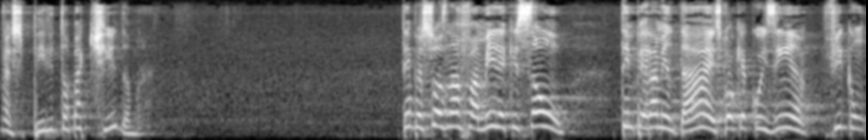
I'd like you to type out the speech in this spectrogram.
É espírito abatido, mano. Tem pessoas na família que são temperamentais, qualquer coisinha ficam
